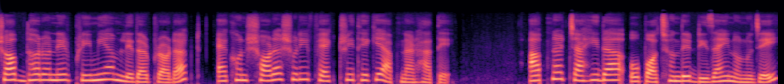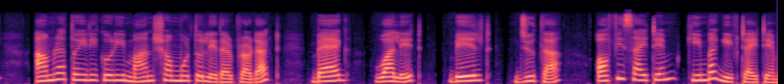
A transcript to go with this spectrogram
সব ধরনের প্রিমিয়াম লেদার প্রোডাক্ট এখন সরাসরি ফ্যাক্টরি থেকে আপনার হাতে। আপনার চাহিদা ও পছন্দের ডিজাইন অনুযায়ী আমরা তৈরি করি মানসম্মত leather product, bag, wallet, belt, জুতা, অফিস আইটেম কিংবা গিফট আইটেম।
